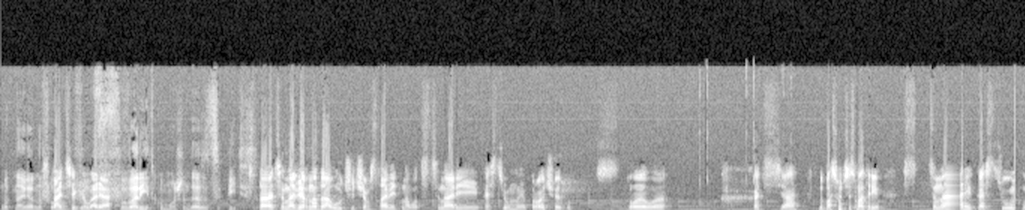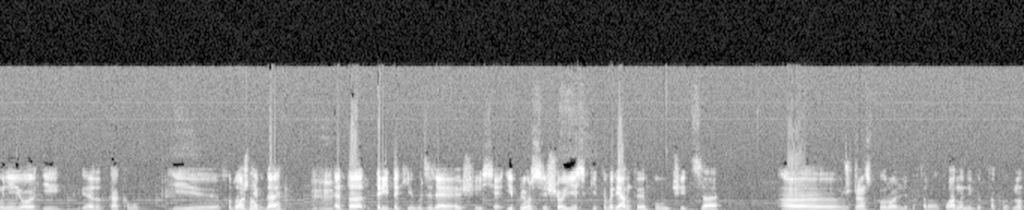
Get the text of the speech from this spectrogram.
Вот, наверное, Кстати фу- говоря, фаворитку можно, да, зацепить. Кстати, наверное, да, лучше, чем ставить на вот сценарии, костюмы и прочее. Тут стоило... Хотя... Ну, по сути, смотри, сценарий, костюм у нее и этот, как его, и художник, да? Угу. Это три такие выделяющиеся. И плюс еще есть какие-то варианты получить за э, женскую роль, либо второго плана, либо такой. Ну,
